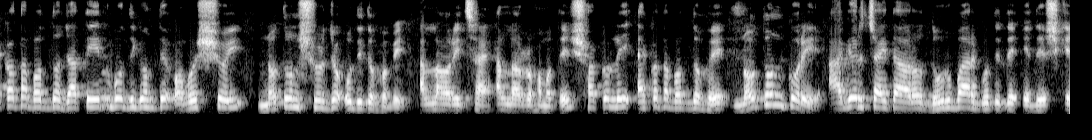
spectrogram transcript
একতাবদ্ধ জাতির উপদিগন্তে অবশ্যই নতুন সূর্য উদিত হবে। আল্লাহর ইচ্ছায়, আল্লাহর রহমতে সকলেই একতাবদ্ধ হয়ে নতুন করে আগের চাইতে আরও দুর্বার গতিতে এ দেশকে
